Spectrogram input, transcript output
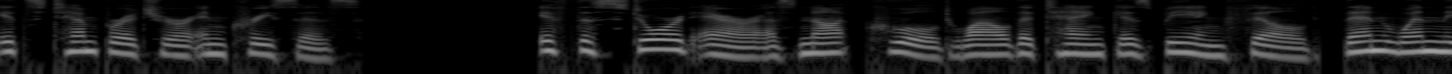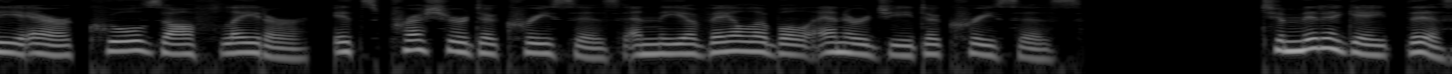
its temperature increases. If the stored air is not cooled while the tank is being filled, then when the air cools off later, its pressure decreases and the available energy decreases. To mitigate this,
